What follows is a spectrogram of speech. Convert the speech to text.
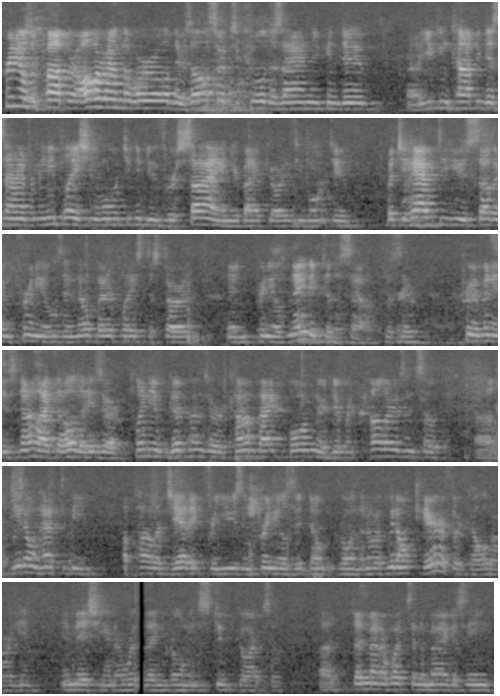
perennials are popular all around the world. There's all sorts of cool design you can do. Uh, you can copy design from any place you want. You can do Versailles in your backyard if you want to. But you have to use southern perennials and no better place to start than perennials native to the south because they're proven. And it's not like the old days. There are plenty of good ones. They're a compact form. They're different colors. And so uh, we don't have to be apologetic for using perennials that don't grow in the north. We don't care if they're cold hardy in, in Michigan or whether they can grow them in Stuttgart. So uh, doesn't matter what's in the magazine,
